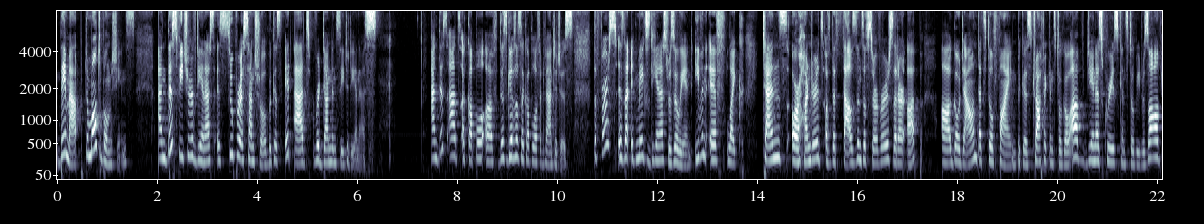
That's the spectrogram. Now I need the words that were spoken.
they map to multiple machines. And this feature of DNS is super essential because it adds redundancy to DNS. And this adds a couple of, this gives us a couple of advantages. The first is that it makes DNS resilient. Even if like tens or hundreds of the thousands of servers that are up uh, go down, that's still fine because traffic can still go up, DNS queries can still be resolved,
